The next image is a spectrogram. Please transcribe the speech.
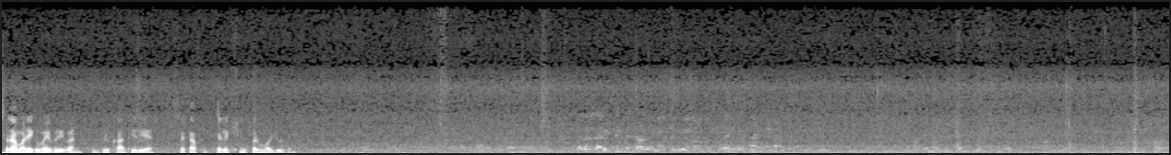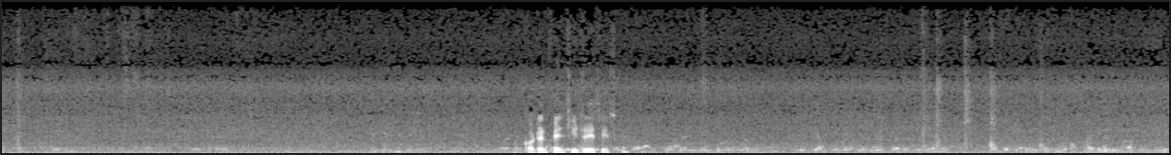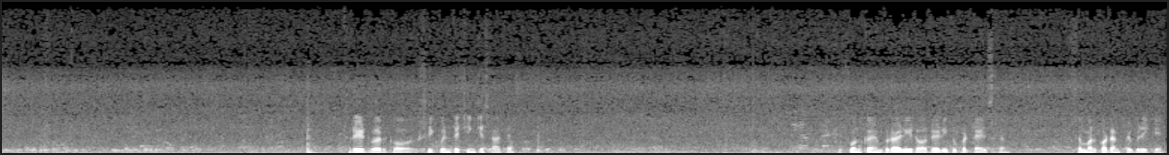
अल्लाम everyone Abdul Qadir है। सकाफत collection पर मौजूद है। कॉटन फैंसी ड्रेस है इसका। थ्रेड वर्क और सीक्वेंट टचिंग के साथ है। शिफोन का एम्ब्रॉयडरी और रेडी दुपट्टा है इसका। समर कॉटन फैब्रिक है।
